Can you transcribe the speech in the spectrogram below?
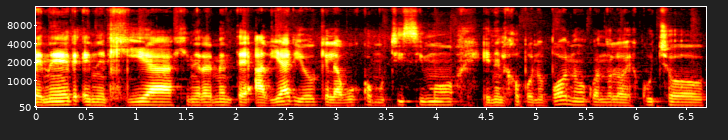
tener energía generalmente a diario, que la busco muchísimo en el Hoponopono cuando lo escucho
